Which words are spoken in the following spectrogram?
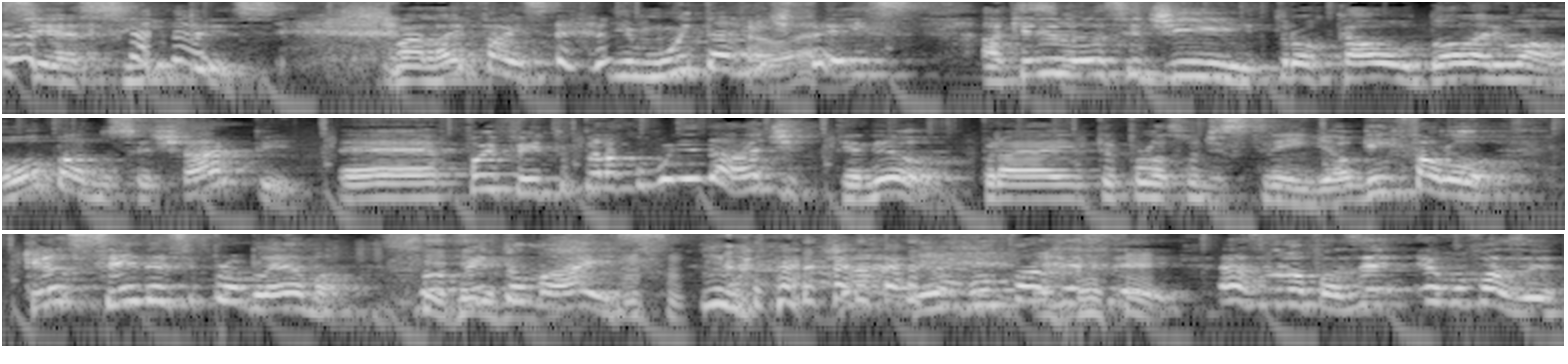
Se é simples, vai lá e faz. E muita gente é. fez. Aquele Sim. lance de trocar o dólar e o arroba no C Sharp é, foi feito pela comunidade, entendeu? Para interpolação de string. Alguém falou: cansei desse problema, aguento mais. Já, eu vou fazer você não vai fazer? Eu vou fazer.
